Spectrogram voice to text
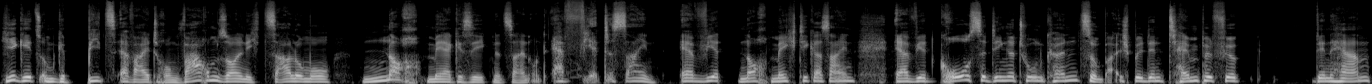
Hier geht es um Gebietserweiterung. Warum soll nicht Salomo noch mehr gesegnet sein? Und er wird es sein. Er wird noch mächtiger sein. Er wird große Dinge tun können, zum Beispiel den Tempel für den Herrn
